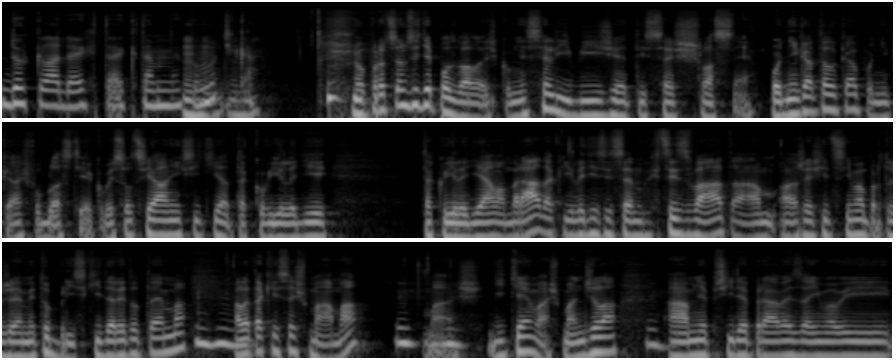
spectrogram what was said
dokladech, tak tam je Mhm, pomlčka. mhm. No proč jsem si tě pozval, Eliško? Mně se líbí, že ty seš vlastně podnikatelka, podnikáš v oblasti jakoby sociálních sítí a takový lidi, takový lidi já mám rád, takový lidi si sem chci zvát a, a řešit s nima, protože je mi to blízký tady to téma, Mhm. ale taky seš máma, Mhm. máš dítě, máš manžela Mhm. a mně přijde právě zajímavý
